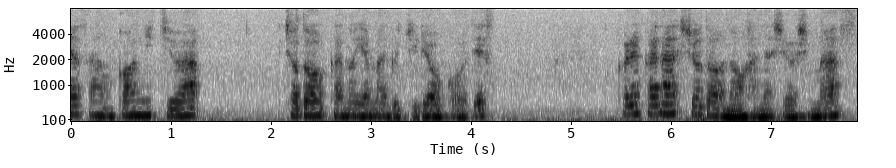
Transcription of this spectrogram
皆さんこんにちは書道家の山口良子ですこれから書道のお話をします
